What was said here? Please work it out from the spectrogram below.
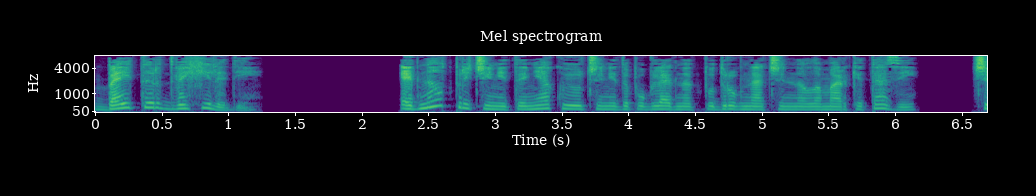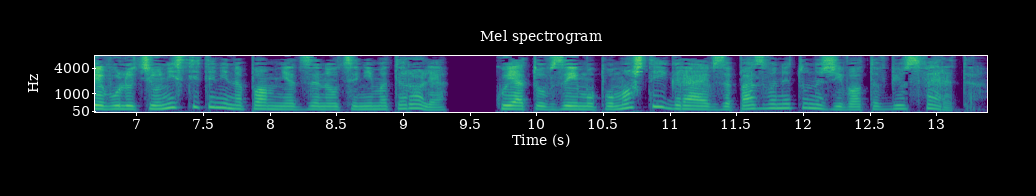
Бейтър 2000 Една от причините някои учени да погледнат по друг начин на Ламарк е тази, че еволюционистите ни напомнят за неоценимата роля, която взаимопомощта играе в запазването на живота в биосферата.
